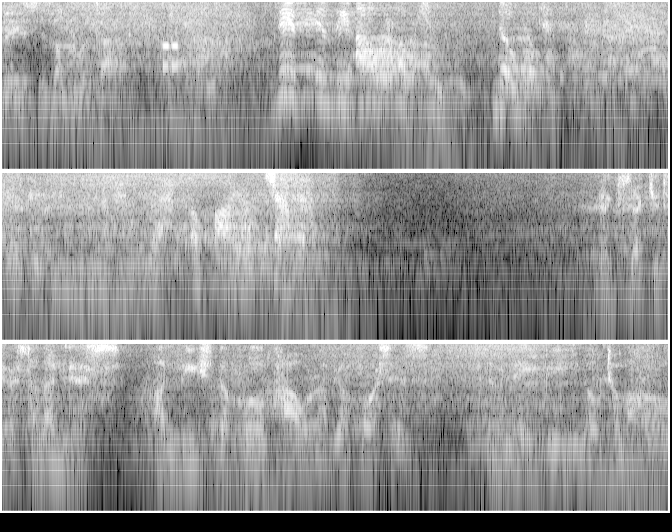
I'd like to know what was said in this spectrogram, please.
Base is under attack. This is the hour of truth, noble Templar. The wrath of Aiur's champions. Executor Selendis, unleash the full power of your forces. There may be no tomorrow.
